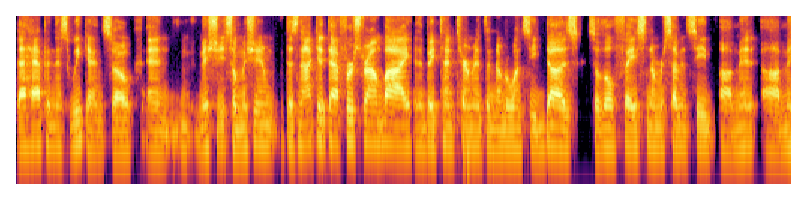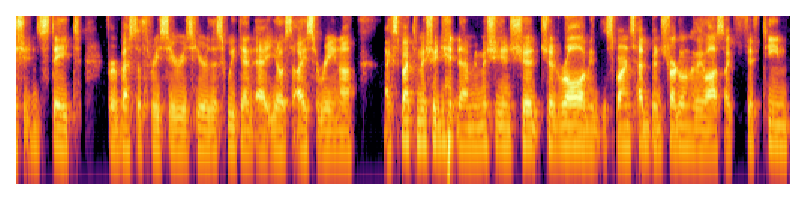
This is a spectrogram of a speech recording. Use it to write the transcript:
that happened this weekend. So, and Michigan, so Michigan does not get that first round bye in the Big Ten tournament. The number one seed does, so they'll face number seven seed uh, uh, Michigan State for a best of three series here this weekend at Yost Ice Arena. I expect Michigan. I mean, Michigan should should roll. I mean, the Spartans had been struggling. They lost like 15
